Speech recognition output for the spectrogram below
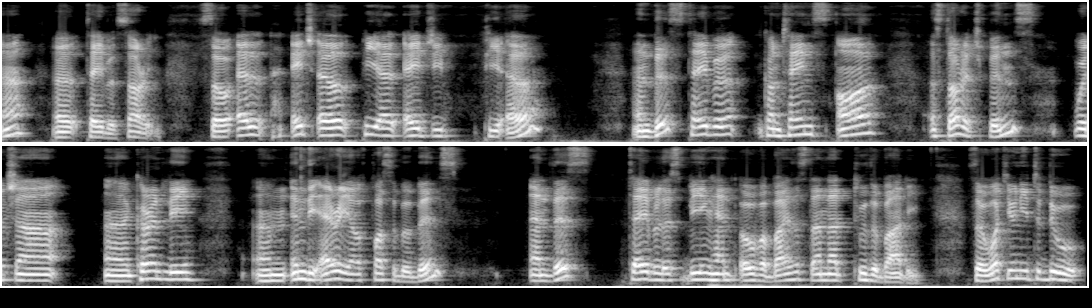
Uh, uh, table, sorry. So L, HL, PL, AG, PL. And this table contains all storage bins, which are uh, currently um, in the area of possible bins. and this table is being handed over by the standard to the BAdI. So what you need to do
